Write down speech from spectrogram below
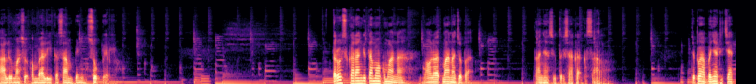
Lalu masuk kembali ke samping supir. Terus sekarang kita mau ke mana? Mau lewat mana coba? Tanya Sutris agak kesal. Coba HP-nya dicek.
